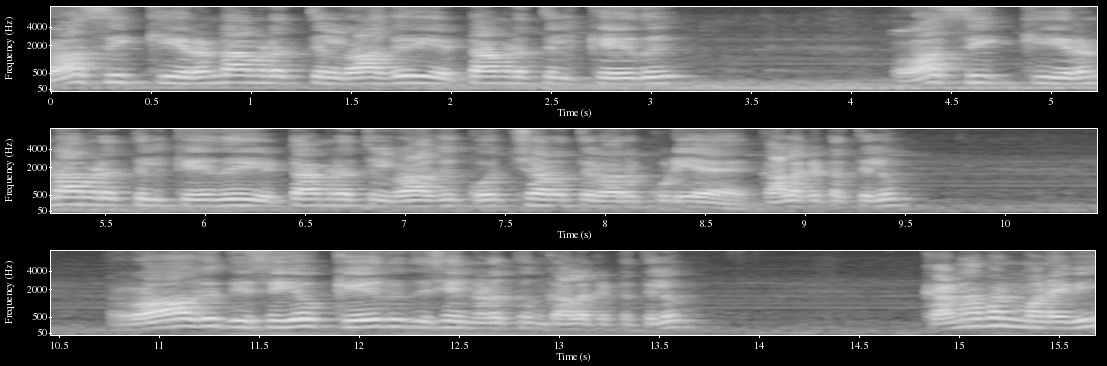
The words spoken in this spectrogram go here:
ராசிக்கு இரண்டாம் இடத்தில் ராகு எட்டாம் இடத்தில் கேது. ராசிக்கு இரண்டாம் இடத்தில் கேது எட்டாம் இடத்தில் ராகு கோச்சாரத்தில் வரக்கூடிய காலகட்டத்திலும் ராகு திசையோ கேது திசை நடக்கும் காலகட்டத்திலும் கணவன் மனைவி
